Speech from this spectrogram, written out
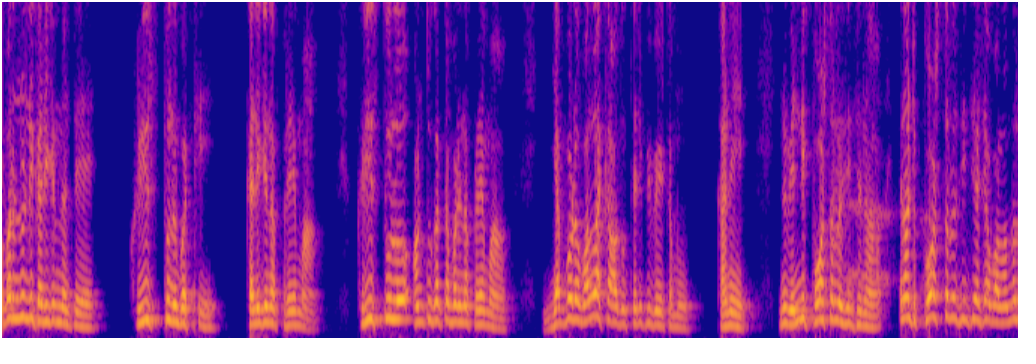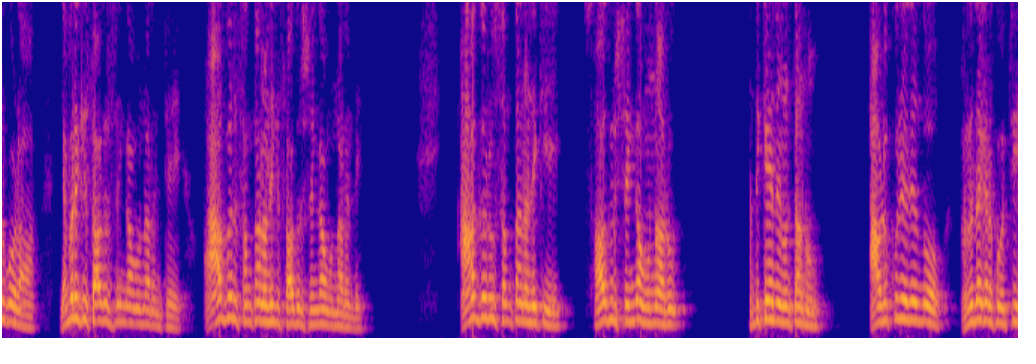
ఎవరి నుండి కలిగిందంటే క్రీస్తుని బట్టి కలిగిన ప్రేమ క్రీస్తులో అంటుగట్టబడిన ప్రేమ ఎవడి వల్ల కాదు తెరిపివేయటము. కానీ నువ్వు ఎన్ని పోస్టర్లు దించినా ఇలాంటి పోస్టర్లు దించేసే వాళ్ళందరూ కూడా ఎవరికి సాదృశ్యంగా ఉన్నారంటే ఆగరు సంతానానికి సాదృశ్యంగా ఉన్నారండి. ఆగరు సంతానానికి సాదృశ్యంగా ఉన్నారు. అందుకే నేను అంటాను ఆడుకునేదేందో అన్న దగ్గరకు వచ్చి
